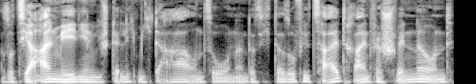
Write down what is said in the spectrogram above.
sozialen Medien, wie stelle ich mich da und so, ne, dass ich da so viel Zeit rein verschwende und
